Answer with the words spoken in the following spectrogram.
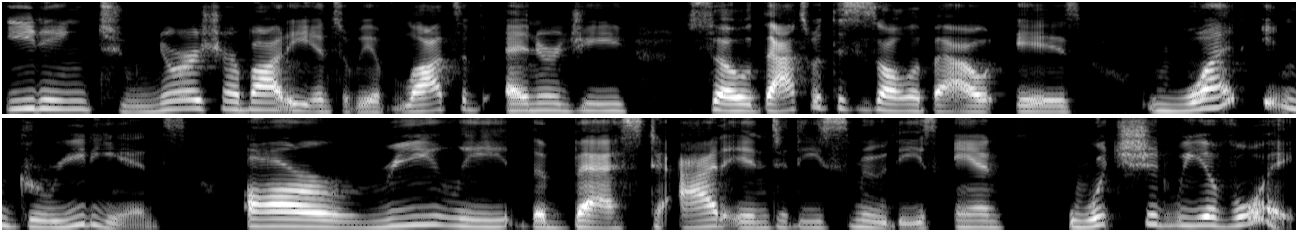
eating to nourish our body. And so we have lots of energy. So that's what this is all about is what ingredients are really the best to add into these smoothies and which should we avoid?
